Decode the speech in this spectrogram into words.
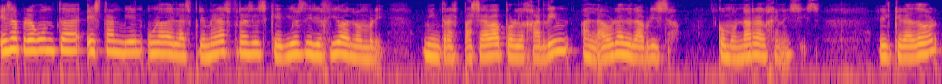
Esa pregunta es también una de las primeras frases que Dios dirigió al hombre mientras paseaba por el jardín a la hora de la brisa, como narra el Génesis. El Creador,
